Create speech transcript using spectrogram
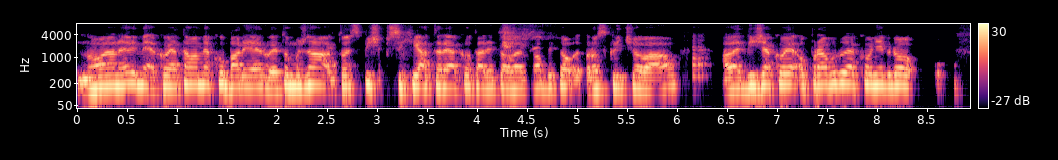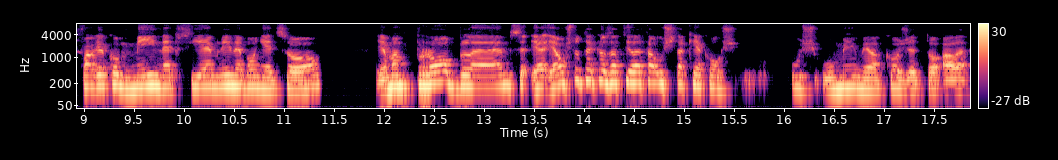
No já nevím, jako já tam mám jako bariéru, je to možná, to je spíš psychiatr jako tady tohle, to by to rozklíčoval, ale když jako je opravdu jako někdo fakt jako mý nepříjemný nebo něco, já mám problém, se, já, já už to jako za ty leta už taky jako už, už umím, jako že to, ale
